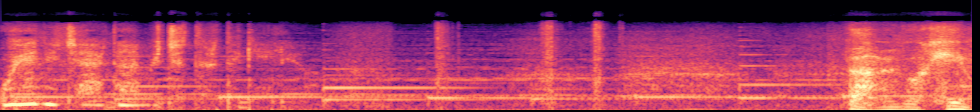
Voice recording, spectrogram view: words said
Uyan içeriden bir çıtırtı geliyor. Ben bir bakayım.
